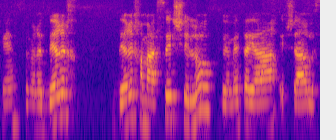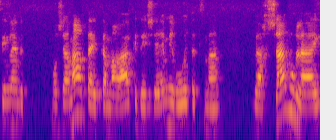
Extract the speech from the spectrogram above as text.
כן? זאת אומרת, דרך, דרך המעשה שלו באמת היה אפשר לשים להם, את, כמו שאמרת, את המראה כדי שהם יראו את עצמם, ועכשיו אולי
